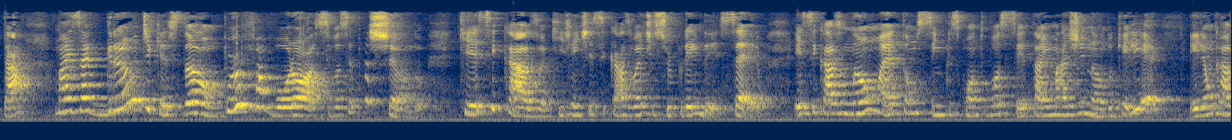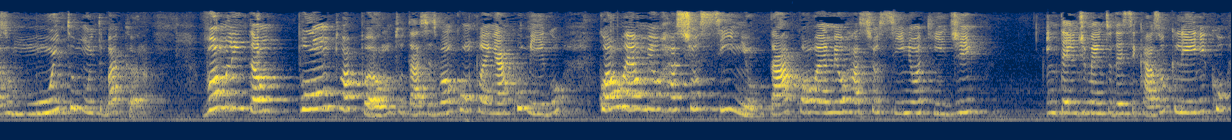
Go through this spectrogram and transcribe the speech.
tá? Mas a grande questão, por favor, ó, se você tá achando que esse caso aqui, gente, esse caso vai te surpreender, sério. Esse caso não é tão simples quanto você tá imaginando que ele é. Ele é um caso muito, muito bacana. Vamos então, ponto a ponto, tá? Vocês vão acompanhar comigo qual é o meu raciocínio, tá? Qual é meu raciocínio aqui de entendimento desse caso clínico.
